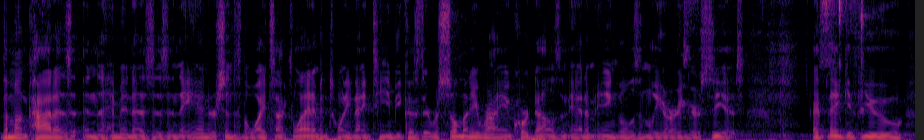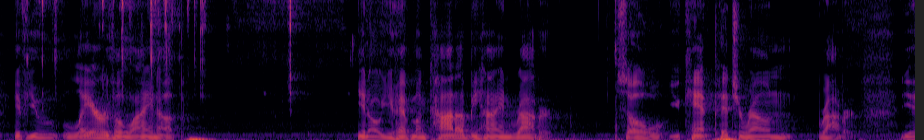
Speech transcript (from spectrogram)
the Moncadas and the Jimenezes and the Andersons and the White Sox lineup in 2019 because there were so many Ryan Cordells and Adam Engels and Leury Garcias. I think if you if you layer the lineup, you know, you have Moncada behind Robert, so you can't pitch around Robert. You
